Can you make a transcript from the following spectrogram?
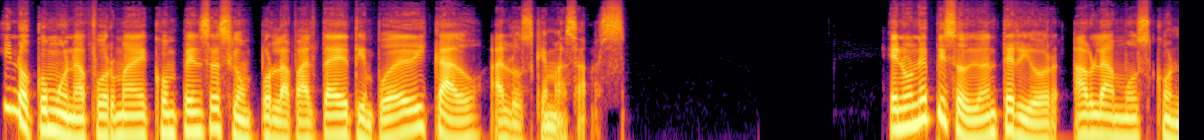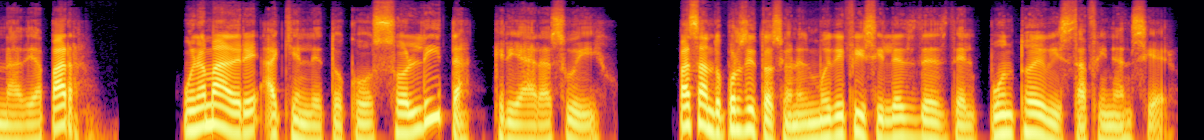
y no como una forma de compensación por la falta de tiempo dedicado a los que más amas. En un episodio anterior hablamos con Nadia Parra, una madre a quien le tocó solita criar a su hijo pasando por situaciones muy difíciles desde el punto de vista financiero.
